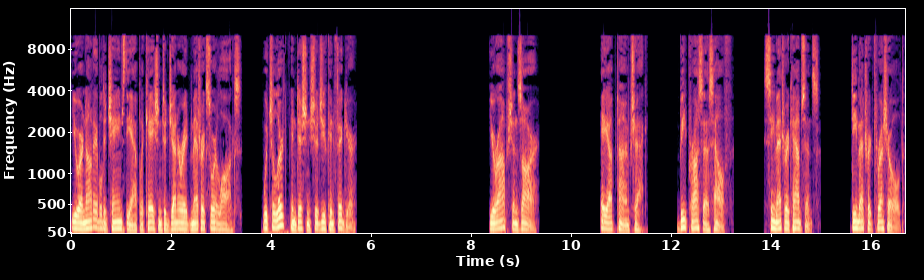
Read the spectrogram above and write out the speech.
You are not able to change the application to generate metrics or logs. Which alert condition should you configure? Your options are A. Uptime check B. Process health C. Metric absence D. Metric threshold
